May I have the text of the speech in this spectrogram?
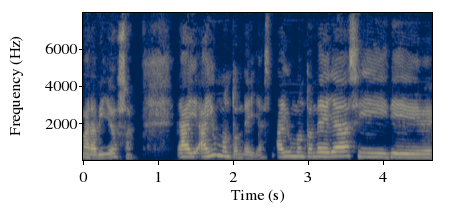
maravillosa. Hay, hay, un montón de ellas, hay un montón de ellas y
